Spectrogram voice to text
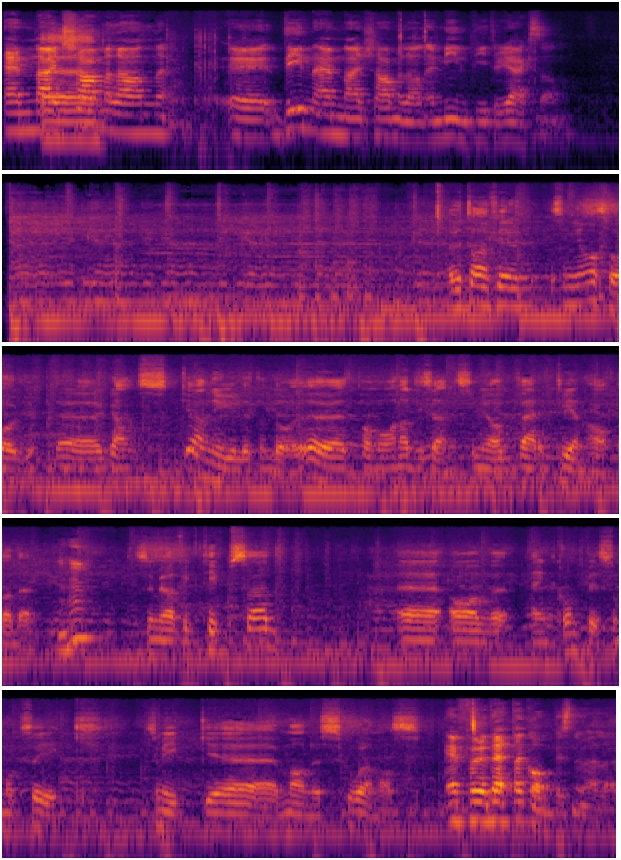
M. Night Eh. Shyamalan, eh, din M. Night Shyamalan är min Peter Jackson. Jag vill ta en film som jag såg eh, ganska nyligt ändå, ett par månader sedan, som jag verkligen hatade. Som jag fick tipsad eh, av en kompis som också gick, som gick eh, manusskolan med oss. En före detta kompis nu eller?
